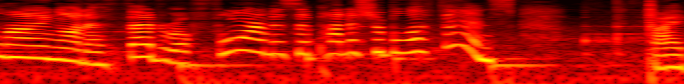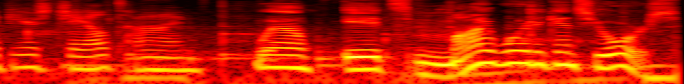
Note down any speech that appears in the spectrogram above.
lying on a federal form is a punishable offense. Five years jail time. Well, it's my word against yours.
